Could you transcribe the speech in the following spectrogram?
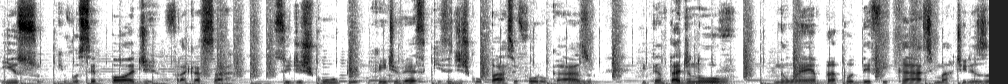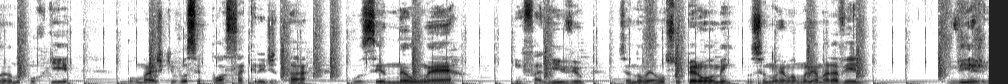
isso, que você pode fracassar. Se desculpe com quem tivesse que se desculpar, se for o caso, e tentar de novo. Não é para poder ficar se martirizando, porque por mais que você possa acreditar, você não é infalível, você não é um super-homem, você não é uma mulher maravilha. Virgem,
